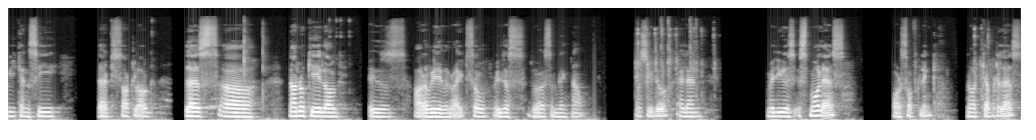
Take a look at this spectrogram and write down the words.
we can see that socklog plus uh, nano k log is are available right? So we'll just do a symlink now. So sudo ln will use small s or soft link not capital s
